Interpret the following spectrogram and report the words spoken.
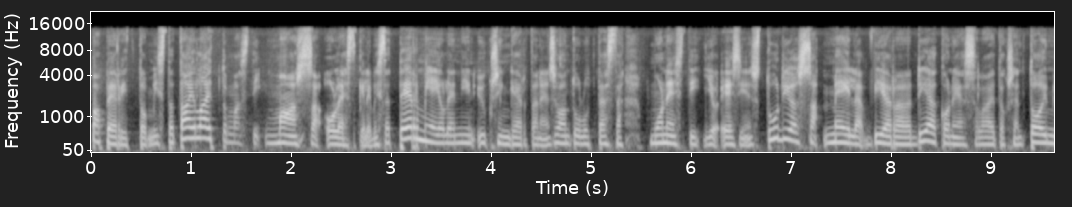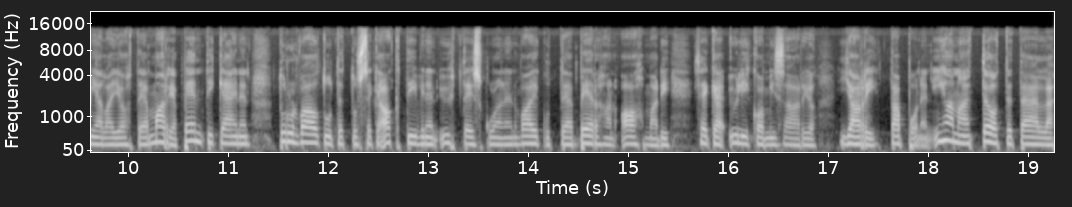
paperittomista tai laittomasti maassa oleskelevista. Termi ei ole niin yksinkertainen, se on tullut tässä monesti jo esiin. Studiossa meillä vieraana Diakoniassa laitoksen toimialajohtaja Marja Pentikäinen, Turun valtuutettu sekä aktiivinen yhteiskunnallinen vaikuttaja Berhan Ahmadi sekä ylikomissaario Jari Taponen. Ihanaa, että te olette täällä.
